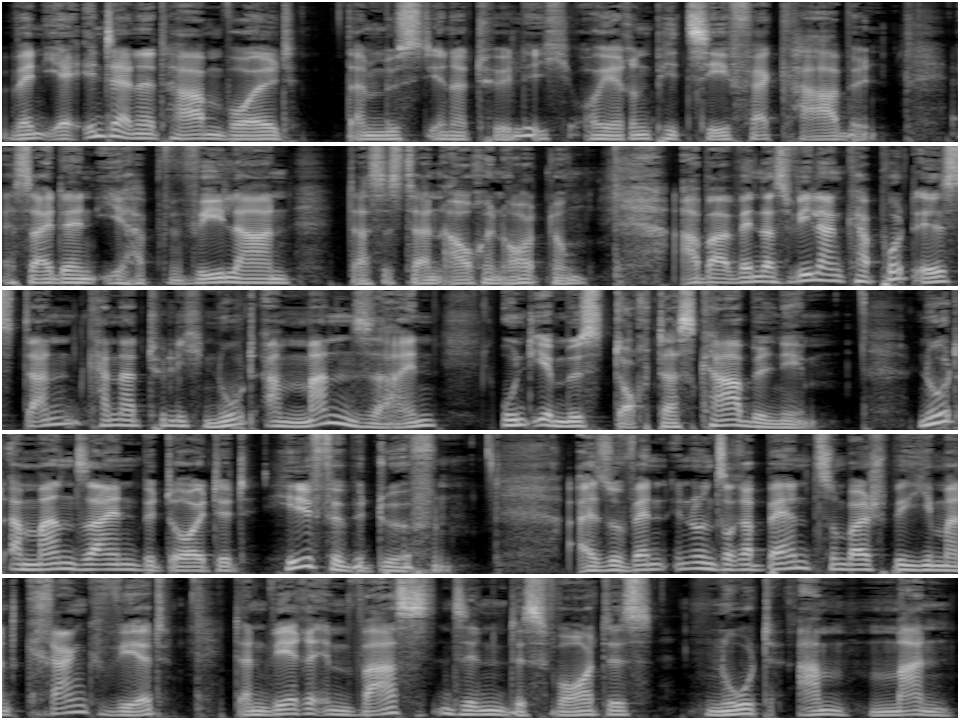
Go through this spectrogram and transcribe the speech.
wenn ihr Internet haben wollt, dann müsst ihr natürlich euren PC verkabeln. Es sei denn, ihr habt WLAN, das ist dann auch in Ordnung. Aber wenn das WLAN kaputt ist, dann kann natürlich Not am Mann sein und ihr müsst doch das Kabel nehmen. Not am Mann sein bedeutet Hilfe bedürfen. Also wenn in unserer Band zum Beispiel jemand krank wird, dann wäre im wahrsten Sinne des Wortes Not am Mann.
